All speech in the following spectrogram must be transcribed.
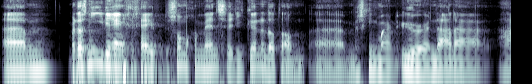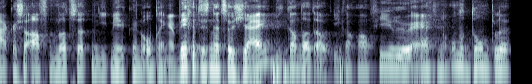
Ehm, maar dat is niet iedereen gegeven. Dus sommige mensen die kunnen dat dan eh, misschien maar een uur. En daarna haken ze af omdat ze dat niet meer kunnen opbrengen. Wigget is net zoals jij. Die kan dat ook. Die kan gewoon vier uur ergens in onderdompelen.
